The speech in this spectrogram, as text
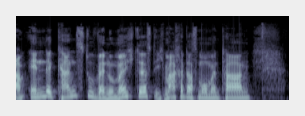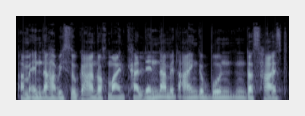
am Ende kannst du, wenn du möchtest, ich mache das momentan, am Ende habe ich sogar noch meinen Kalender mit eingebunden. Das heißt,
